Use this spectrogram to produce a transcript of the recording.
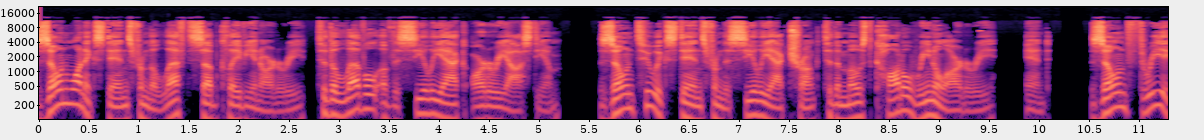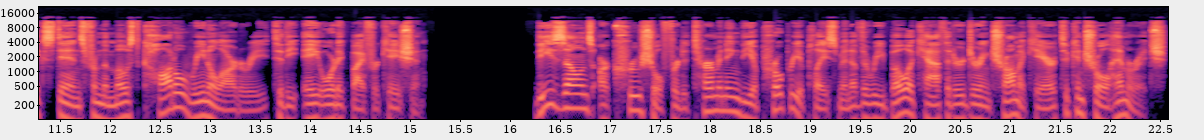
Zone 1 extends from the left subclavian artery to the level of the celiac artery ostium. Zone 2 extends from the celiac trunk to the most caudal renal artery, and Zone 3 extends from the most caudal renal artery to the aortic bifurcation. These zones are crucial for determining the appropriate placement of the REBOA catheter during trauma care to control hemorrhage.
